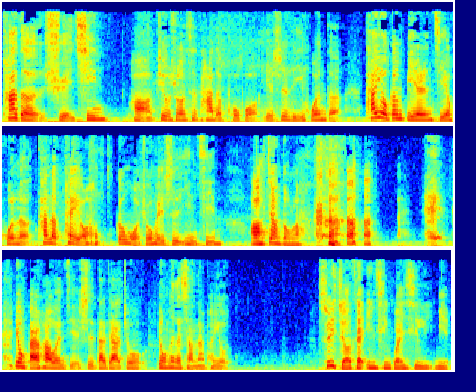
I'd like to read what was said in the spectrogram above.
他的血亲，哈，譬如说是他的婆婆也是离婚的，他又跟别人结婚了，他的配偶跟我就会是姻亲。哦，这样懂了。用白话文解释，大家就用那个小男朋友。所以只要在姻亲关系里面，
